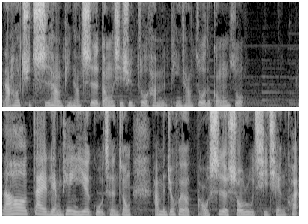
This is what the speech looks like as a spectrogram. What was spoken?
然后去吃他们平常吃的东西，去做他们平常做的工作。然后在两天一夜过程中，他们就会有导师的收入七千块，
